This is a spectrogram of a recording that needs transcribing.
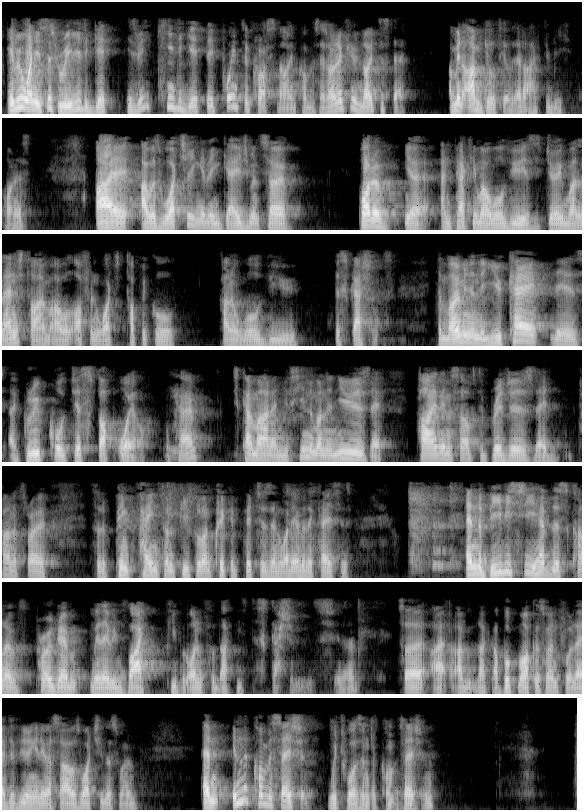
everyone is just really to get, is really keen to get their point across now in conversation. I don't know if you've noticed that. I mean, I'm guilty of that, I have to be honest. I, I was watching an engagement, so part of you know, unpacking my worldview is during my lunchtime, I will often watch topical kind of worldview discussions. At the moment in the UK, there's a group called Just Stop Oil. Hmm. Okay? It's come out and you've seen them on the news. They tie themselves to bridges. They're trying to throw sort of pink paint on people on cricket pitches and whatever the case is. And the BBC have this kind of program where they invite people on for like these discussions, you know. So I, am like I bookmark this one for later viewing anyway. So I was watching this one, and in the conversation, which wasn't a conversation,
